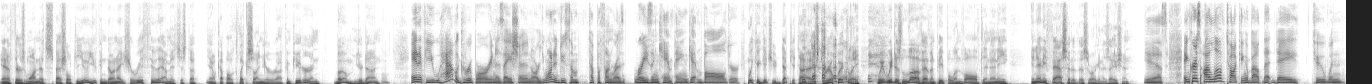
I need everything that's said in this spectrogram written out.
And if there's one that's special to you, you can donate your wreath through them. It's just a you know a couple of clicks on your uh, computer, and boom, you're done. And if you have a group or organization or you want to do some type of fundraising campaign, get involved or we could get you deputized real quickly. We we just love having people involved in any in any facet of this organization. Yes. And Chris, I love talking about that day too when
